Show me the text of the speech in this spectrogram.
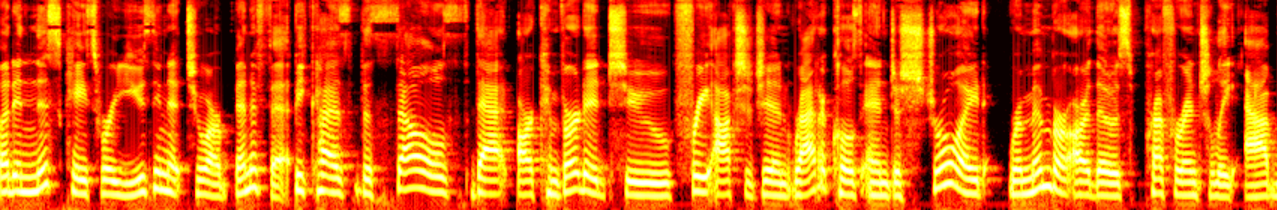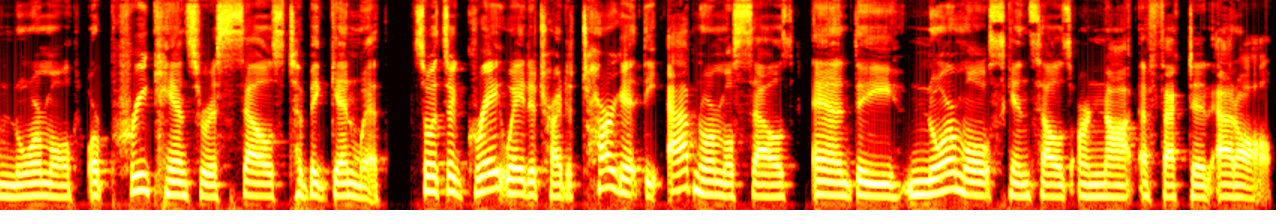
But in this case, we're using it to our benefit because the cells that are converted to free oxygen radicals and destroyed, remember, are those preferentially abnormal or precancerous cells to begin with. So it's a great way to try to target the abnormal cells and the normal skin cells are not affected at all.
